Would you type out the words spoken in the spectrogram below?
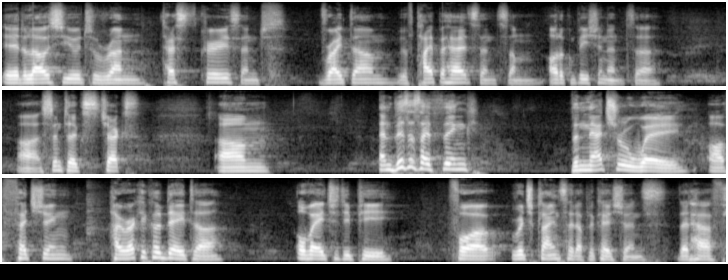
It allows you to run test queries and write them with type aheads and some auto-completion and uh, uh, syntax checks. Um, and this is, I think, the natural way of fetching hierarchical data over HTTP for rich client-side applications that have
